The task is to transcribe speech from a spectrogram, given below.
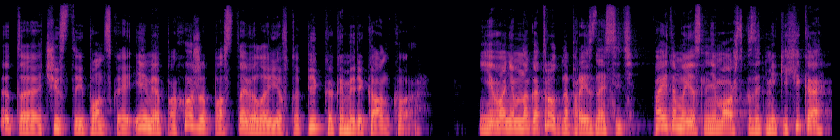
это чисто японское имя, похоже, поставило ее в тупик как американку. Его немного трудно произносить, поэтому если не можешь сказать Микки Хика,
